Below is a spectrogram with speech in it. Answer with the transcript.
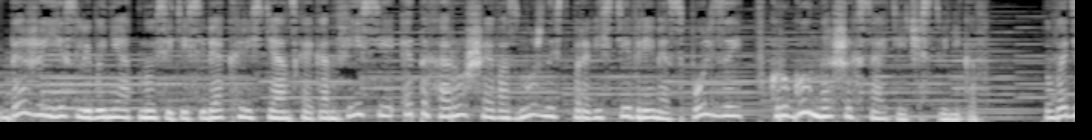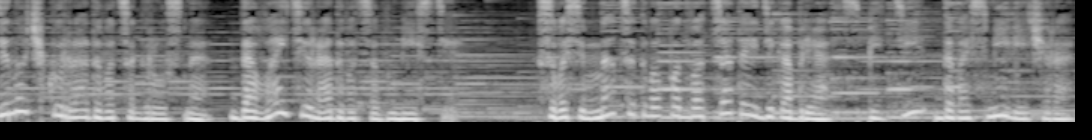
даже если вы не относите себя к христианской конфессии, это хорошая возможность провести время с пользой в кругу наших соотечественников. В одиночку радоваться грустно. Давайте радоваться вместе. С 18 по 20 декабря с 5 до 8 вечера.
